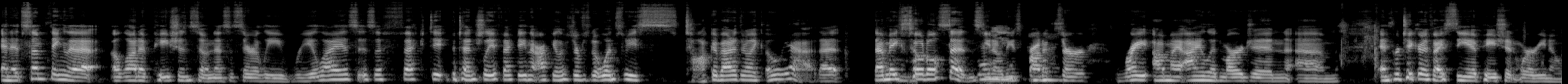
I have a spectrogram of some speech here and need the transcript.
and it's something that a lot of patients don't necessarily realize is affecting potentially affecting their ocular surface but once we talk about it they're like oh yeah that that makes mm-hmm. total sense. You know, these products mm-hmm. are right on my eyelid margin. Um, and particularly if I see a patient where, you know,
